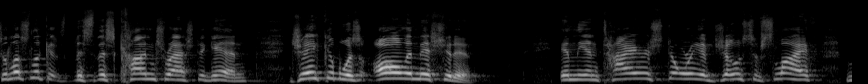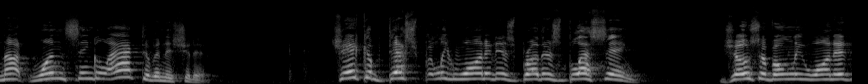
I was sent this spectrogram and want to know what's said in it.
So let's look at this, this contrast again. Jacob was all initiative. In the entire story of Joseph's life, not one single act of initiative. Jacob desperately wanted his brother's blessing. Joseph only wanted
